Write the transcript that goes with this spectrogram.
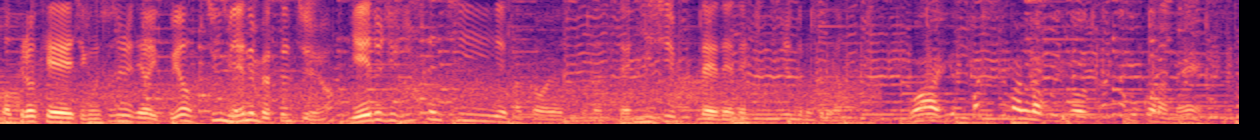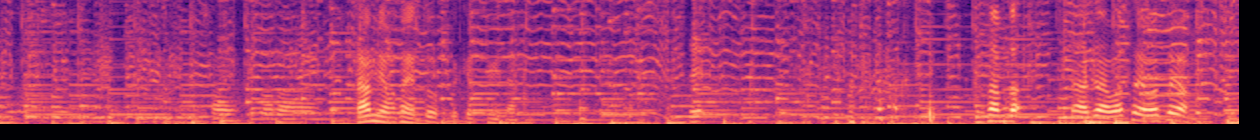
뭐 그렇게 지금 수준이 되어 있고요. 지금 얘는 몇 센치예요? 얘도 지금 20cm에 가까워요 지금은. 네. 20. 네네네 기준으로 그래요. 와 이거 터지지 말라고 이거 끈도 못 걸었네. 잘 걸어. 다음 영상에 또 뵙겠습니다. 네. 감사합니다. 자, 자 왔어요, 왔어요.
